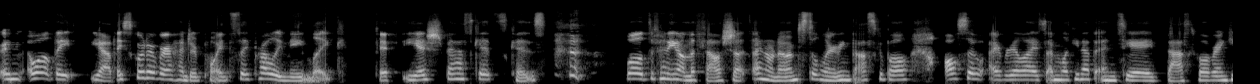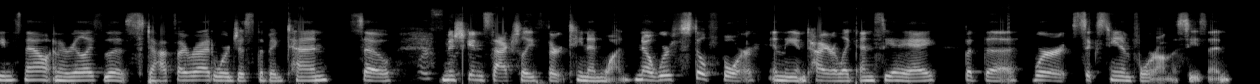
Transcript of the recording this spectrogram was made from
And well, they yeah, they scored over hundred points. They probably made like fifty-ish baskets because. Well, depending on the foul shots, I don't know. I'm still learning basketball. Also, I realized I'm looking at the NCAA basketball rankings now, and I realized the stats I read were just the Big Ten. So Michigan's actually 13 and one. No, we're still four in the entire like NCAA, but the we're 16 and four on the season.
